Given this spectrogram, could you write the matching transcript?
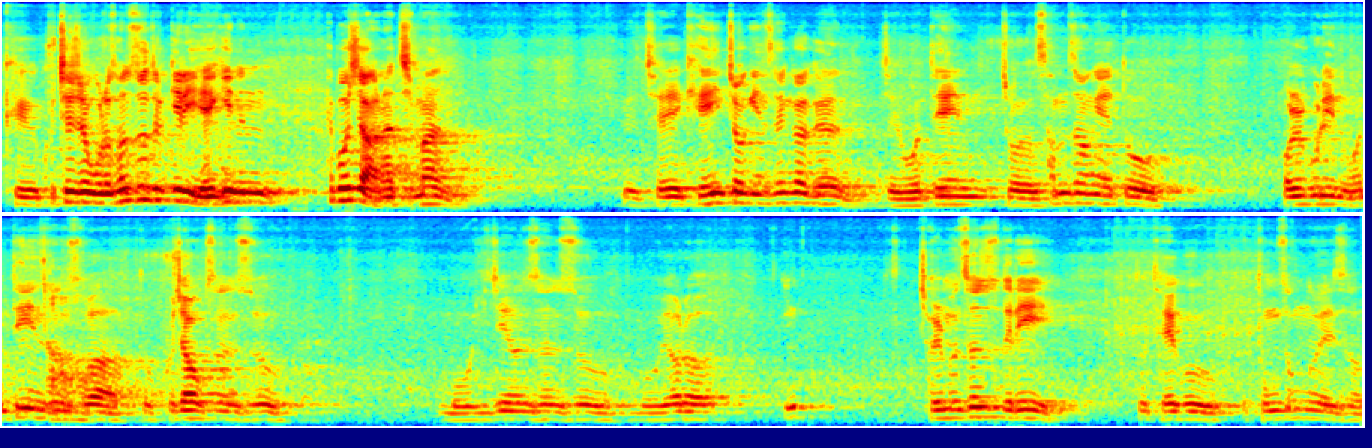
그 구체적으로 선수들끼리 얘기는 해보지 않았지만 그제 개인적인 생각은 이제 원태인 저 삼성의 또 얼굴인 원태인 선수와 또 구자욱 선수, 뭐 이재현 선수, 뭐 여러 인- 젊은 선수들이 또 대구 동성로에서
